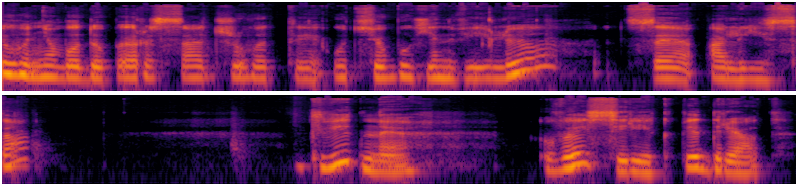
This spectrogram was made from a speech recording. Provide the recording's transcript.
Сьогодні буду пересаджувати оцю бугінвілію. Це Аліса. Квітне весь рік підряд,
